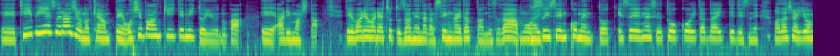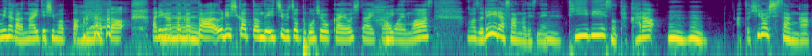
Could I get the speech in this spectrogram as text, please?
えー TBS ラジオのキャンペーン、推し版聞いてみというのが、えーありました。で、我々はちょっと残念ながら船外だったんですが、もうはい推薦コメント、SNS で投稿いただいてですね、私は読みながら泣いてしまった。ありがた。ありがたかった、嬉しかったので、一部ちょっとご紹介をしたいと思います。まず、レイラさんがですね、うん TBS の宝、うんうん。あと、ひろしさんが、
